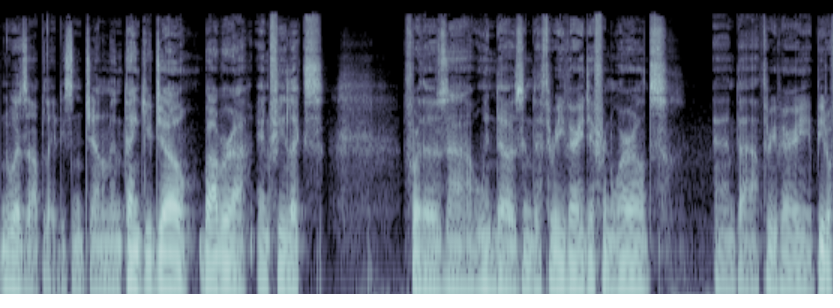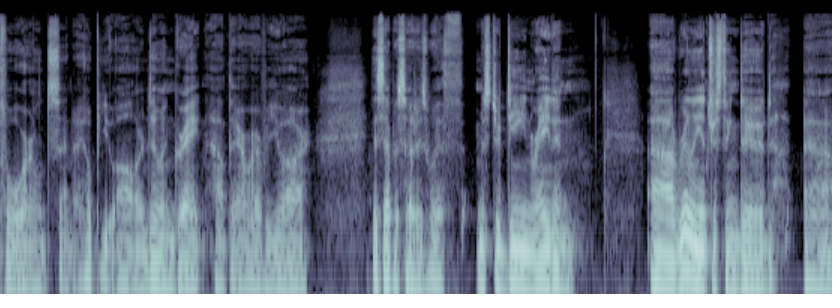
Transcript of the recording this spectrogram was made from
What's up, ladies and gentlemen? Thank you, Joe, Barbara, and Felix, for those uh, windows into three very different worlds and uh, three very beautiful worlds. And I hope you all are doing great out there, wherever you are. This episode is with Mr. Dean Radin. Uh, really interesting dude, uh,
